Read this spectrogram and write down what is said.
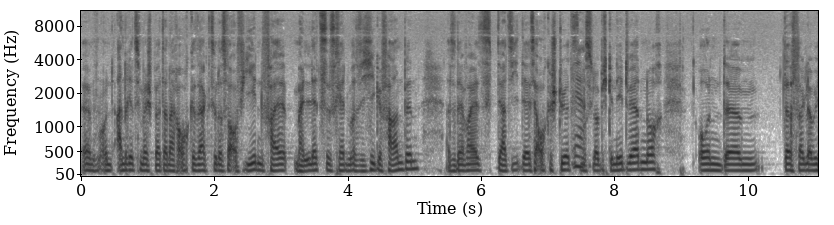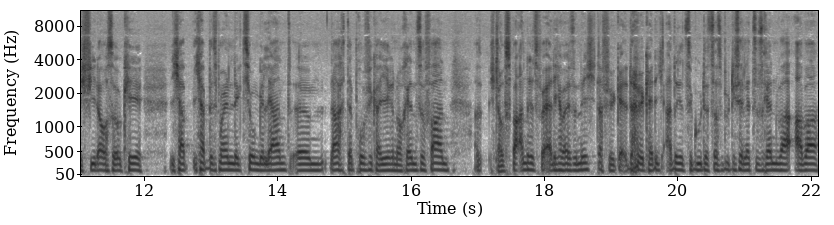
Ähm, und André zum Beispiel hat danach auch gesagt, so, das war auf jeden Fall mein letztes Rennen, was ich hier gefahren bin. Also der war jetzt, der hat sich, der ist ja auch gestürzt, ja. muss, glaube ich, genäht werden noch. Und ähm, das war, glaube ich, viel auch so, okay, ich habe ich hab jetzt meine Lektion gelernt, ähm, nach der Profikarriere noch Rennen zu fahren. Also ich glaube, es war André zwar ehrlicherweise nicht, dafür, dafür kenne ich André zu gut, dass das wirklich sein letztes Rennen war, aber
